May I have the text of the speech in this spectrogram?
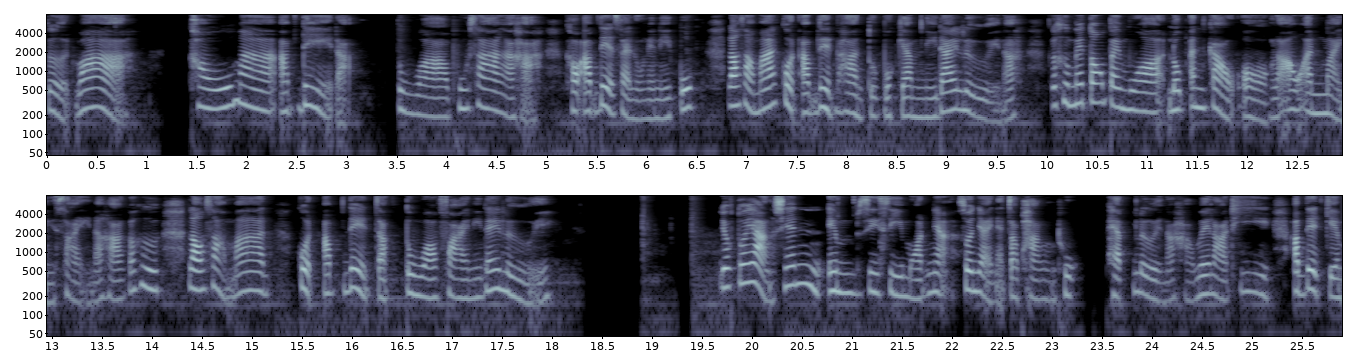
เกิดว่า เขามาอัปเดตอะตัวผู้สร้างอะค่ะ เขาอัปเดตใส่ลงในนี้ปุ๊บ เราสามารถกดอัปเดตผ่านตัวโปรแกรมนี้ได้เลยนะ ก็คือไม่ต้องไปมัวลบอันเก่าออกแล้วเอาอันใหม่ใส่นะคะ ก็คือเราสามารถกดอัปเดตจากตัวไฟล์นี้ได้เลย ยกตัวอย่างเช่น MCC mod เนี่ย ส่วนใหญ่เนี่ยจะพังทุกแพทเลยนะคะ เวลาที่อัปเดตเกม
